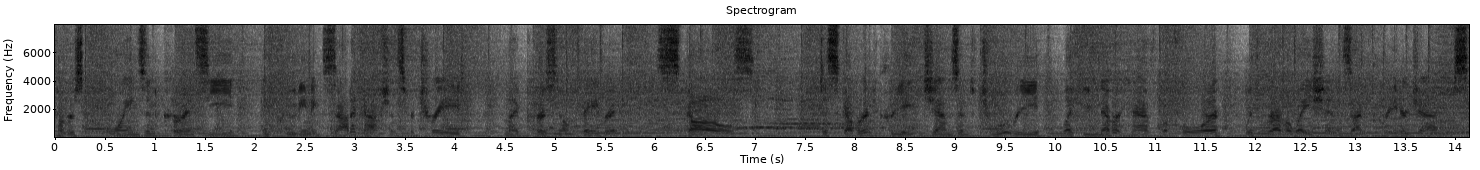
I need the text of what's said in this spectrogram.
covers coins and currency, including exotic options for trade, my personal favorite, skulls. Discover and create gems and jewelry like you never have before, with revelations on greater gems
